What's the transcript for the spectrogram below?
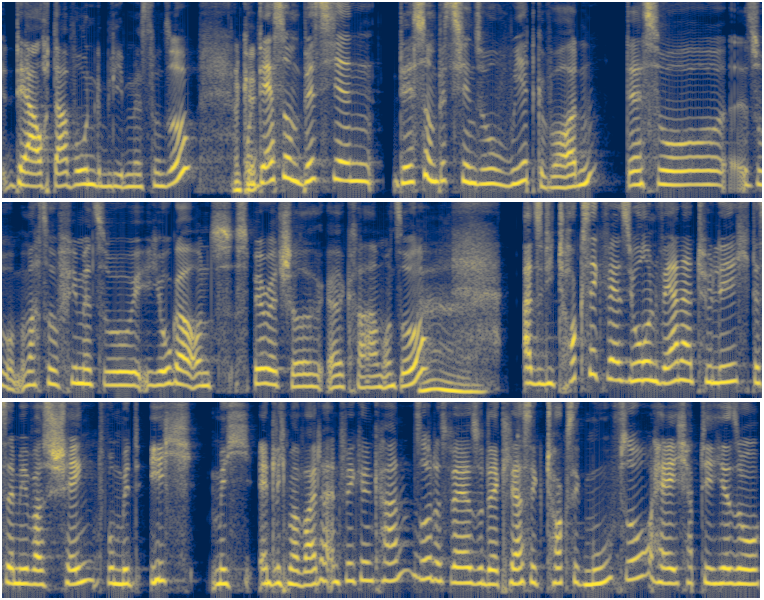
der auch da wohnen geblieben ist und so. Okay. Und der ist so ein bisschen, der ist so ein bisschen so weird geworden. Der ist so, so, macht so viel mit so Yoga und Spiritual äh, Kram und so. Ah. Also die Toxic-Version wäre natürlich, dass er mir was schenkt, womit ich mich endlich mal weiterentwickeln kann. So, das wäre so der Classic Toxic Move. So, hey, ich habe dir hier so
